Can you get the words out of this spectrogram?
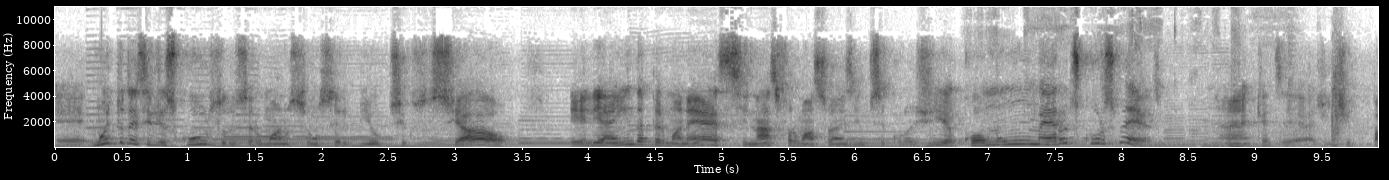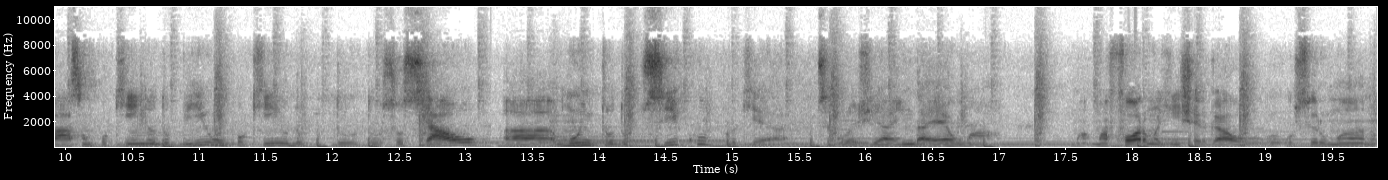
É, muito desse discurso do ser humano ser um ser biopsicossocial, ele ainda permanece nas formações em psicologia como um mero discurso mesmo. Né? Quer dizer, a gente passa um pouquinho do bio, um pouquinho do, do, do social, uh, muito do psico, porque a psicologia ainda é uma, uma, uma forma de enxergar o, o, ser humano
